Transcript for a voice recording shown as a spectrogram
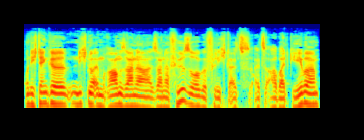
Und ich denke, nicht nur im Rahmen seiner, seiner Fürsorgepflicht als, als Arbeitgeber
